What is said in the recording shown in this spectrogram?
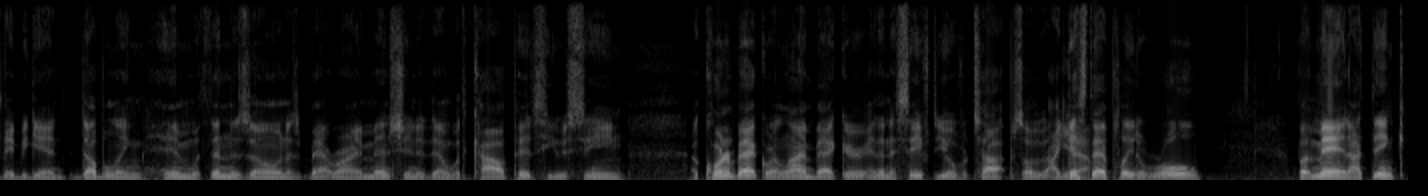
they began doubling him within the zone as Matt Ryan mentioned, and then with Kyle Pitts he was seeing a cornerback or a linebacker and then a safety over top. So I guess that played a role. But man, I think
